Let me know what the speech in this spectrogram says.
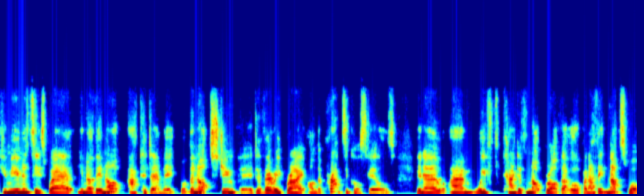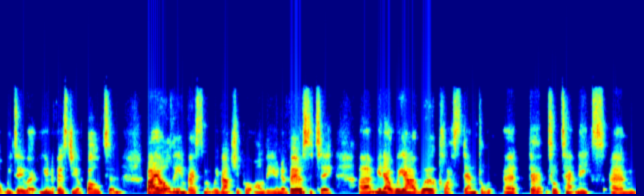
communities where you know they're not academic but they're not stupid are very bright on the practical skills you know um, we've kind of not brought that up. And i think that's what we do at university of bolton. By all the investment we've actually put on the university um, you know we are world-class dental uh, dental techniques um,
